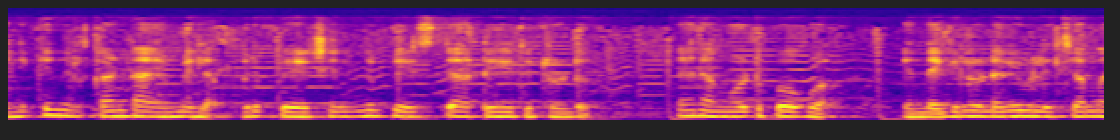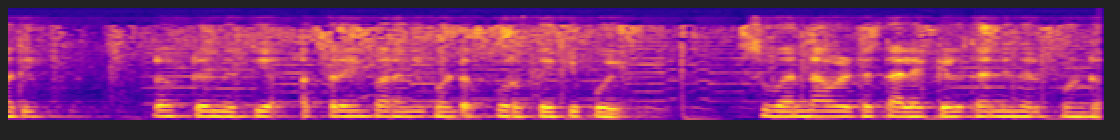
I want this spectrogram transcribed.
എനിക്ക് നിൽക്കാൻ ടൈമില്ല ഒരു പേഷ്യന്റിന് ഫേസ് സ്റ്റാർട്ട് ചെയ്തിട്ടുണ്ട്. ഞാൻ അങ്ങോട്ട് പോകുക എന്തെങ്കിലും ഉണ്ടെങ്കിൽ വിളിച്ചാൽ മതി. ഡോക്ടർ നിത്യ അത്രയും പറഞ്ഞുകൊണ്ട് പുറത്തേക്ക് പോയി. സുവർണ അവളുടെ തലയ്ക്കൽ തന്നെ നിൽപ്പുണ്ട്.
